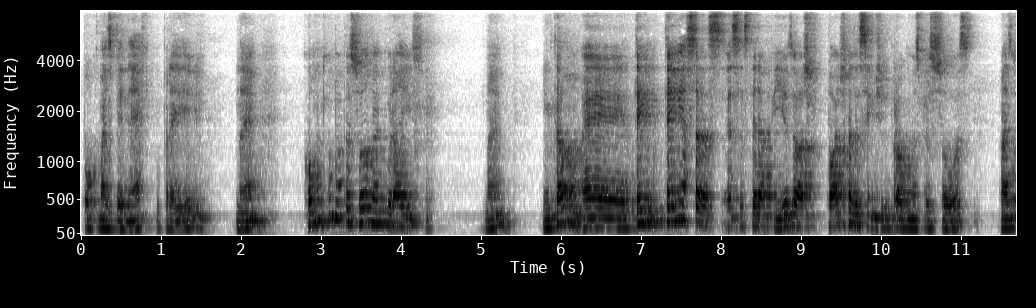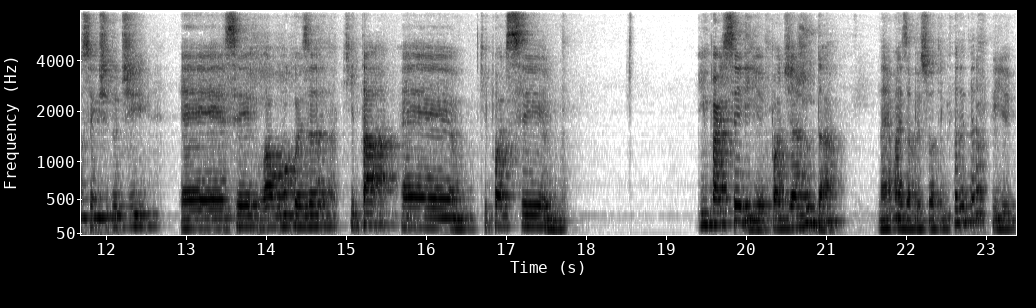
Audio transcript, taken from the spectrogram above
pouco mais benéfico para ele, né? Como que uma pessoa vai curar isso, né? Então, é, tem, tem essas, essas terapias, eu acho que pode fazer sentido para algumas pessoas, mas no sentido de é, ser alguma coisa que tá, é, que pode ser em parceria, pode ajudar, né? Mas a pessoa tem que fazer terapia,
